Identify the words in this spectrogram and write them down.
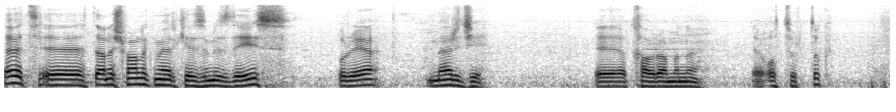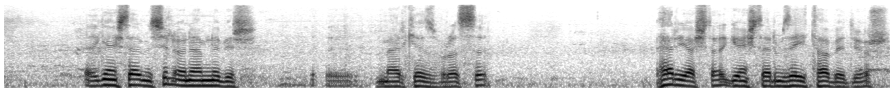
Evet, e, danışmanlık merkezimizdeyiz. Buraya merci e, kavramını e, oturttuk. E, gençlerimiz için önemli bir e, merkez burası. Her yaşta gençlerimize hitap ediyor.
